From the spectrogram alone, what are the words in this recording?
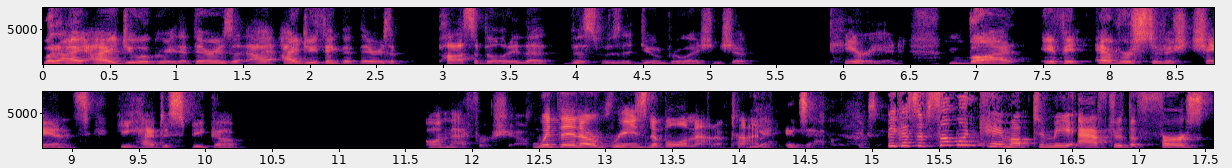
But I, I do agree that there is, I, I do think that there is a possibility that this was a doomed relationship, period. But if it ever stood a chance, he had to speak up on that first show. Within a reasonable amount of time. Yeah, exactly. exactly. Because if someone came up to me after the first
